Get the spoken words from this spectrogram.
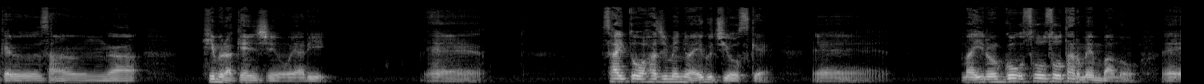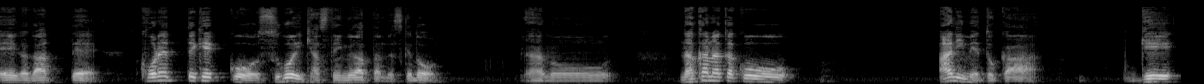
健さんが日村謙信をやり、えー、斎藤はじめには江口洋介、えー、まあいろいろそうそうたるメンバーの、えー映画があってこれって結構すごいキャスティングだったんですけどあのーなかなかこうアニメとかゲ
